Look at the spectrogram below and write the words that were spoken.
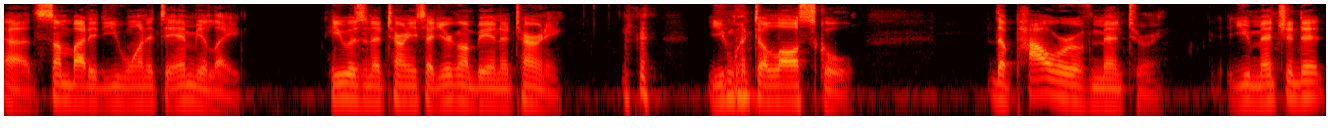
uh, somebody that you wanted to emulate. He was an attorney. Said you're going to be an attorney. you went to law school. The power of mentoring. You mentioned it,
